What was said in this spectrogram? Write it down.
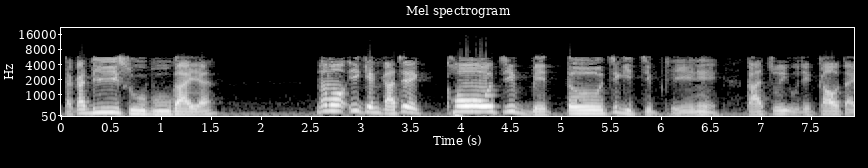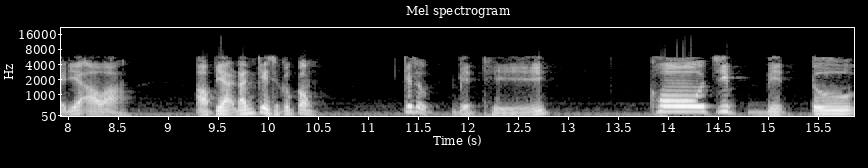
大家理事无解啊。那么已经甲这个苦集灭道这个集体呢，甲注意有一个交代了后啊，后壁咱继续去讲，叫做灭体。科技灭道，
